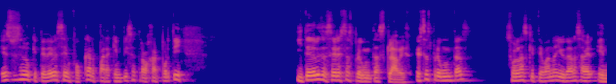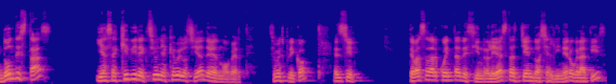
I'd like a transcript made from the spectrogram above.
Eso es en lo que te debes enfocar para que empiece a trabajar por ti. Y te debes de hacer estas preguntas claves. Estas preguntas son las que te van a ayudar a saber en dónde estás y hacia qué dirección y a qué velocidad debes moverte. ¿Sí me explico? Es decir, te vas a dar cuenta de si en realidad estás yendo hacia el dinero gratis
